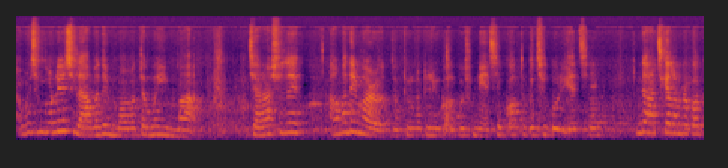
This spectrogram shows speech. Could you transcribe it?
আমার কাছে মনে হয়েছিল আমাদের মমতাময়ী মা, যারা আসলে আমাদের মারও তো টুনাটুনির গল্প শুনিয়েছে, কত কিছু করিয়েছে। কিন্তু আজকাল আমরা কত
